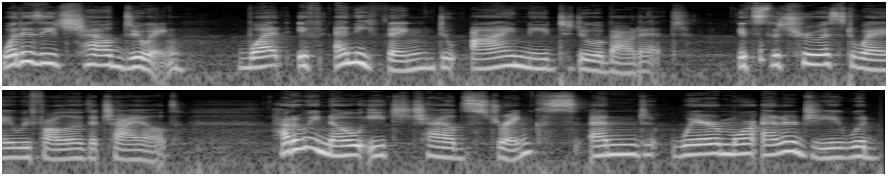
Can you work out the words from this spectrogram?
What is each child doing? What, if anything, do I need to do about it? It's the truest way we follow the child. How do we know each child's strengths and where more energy would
